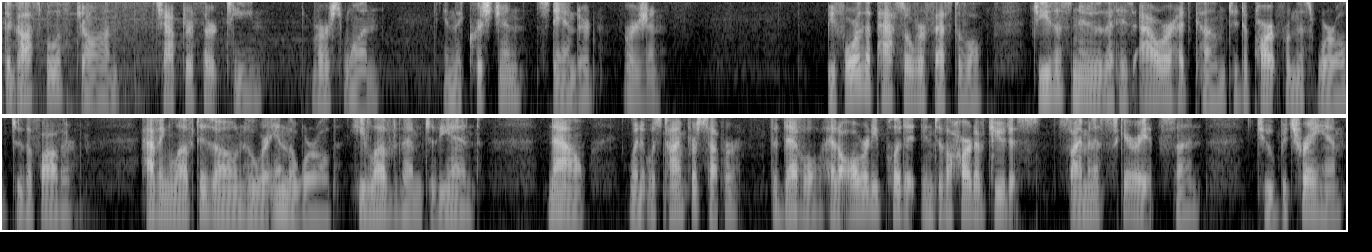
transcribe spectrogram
The Gospel of John, chapter 13, verse 1, in the Christian Standard Version. Before the Passover festival, Jesus knew that his hour had come to depart from this world to the Father. Having loved his own who were in the world, he loved them to the end. Now, when it was time for supper, the devil had already put it into the heart of Judas, Simon Iscariot's son, to betray him.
